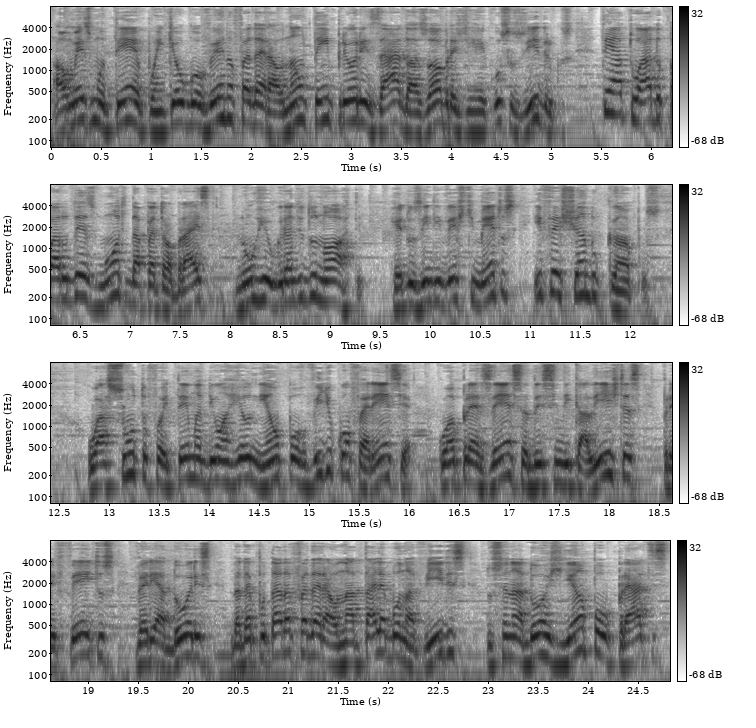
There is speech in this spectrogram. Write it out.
Ao mesmo tempo em que o governo federal não tem priorizado as obras de recursos hídricos, tem atuado para o desmonte da Petrobras no Rio Grande do Norte, reduzindo investimentos e fechando campos. O assunto foi tema de uma reunião por videoconferência com a presença dos sindicalistas, prefeitos, vereadores, da deputada federal Natália Bonavides, do senador Jean Paul Prates,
